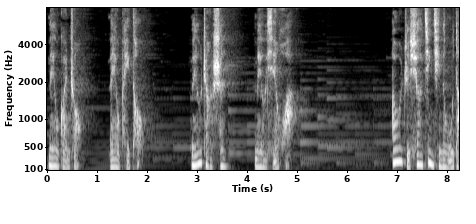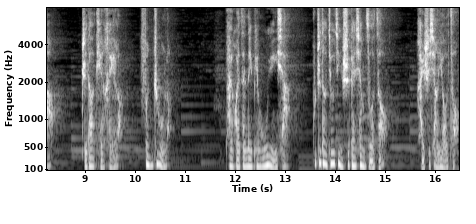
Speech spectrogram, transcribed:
没有观众，没有陪同，没有掌声，没有鲜花，而我只需要尽情的舞蹈，直到天黑了，风住了，徘徊在那片乌云下，不知道究竟是该向左走。还是向右走。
